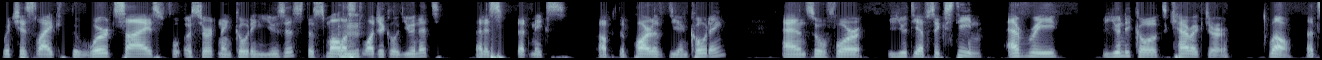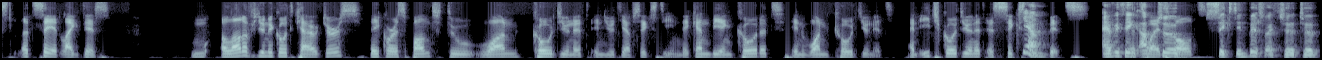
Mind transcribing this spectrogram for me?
which is like the word size for a certain encoding uses, the smallest mm-hmm. logical unit that is that makes up the part of the encoding. And so for UTF-16, every Unicode character, well, let's let's say it like this: a lot of Unicode characters they correspond to one code unit in UTF-16. They can be encoded in one code unit, and each code unit is 16 Yeah. bits. Everything That's up to called- 16 bits, right? To, to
